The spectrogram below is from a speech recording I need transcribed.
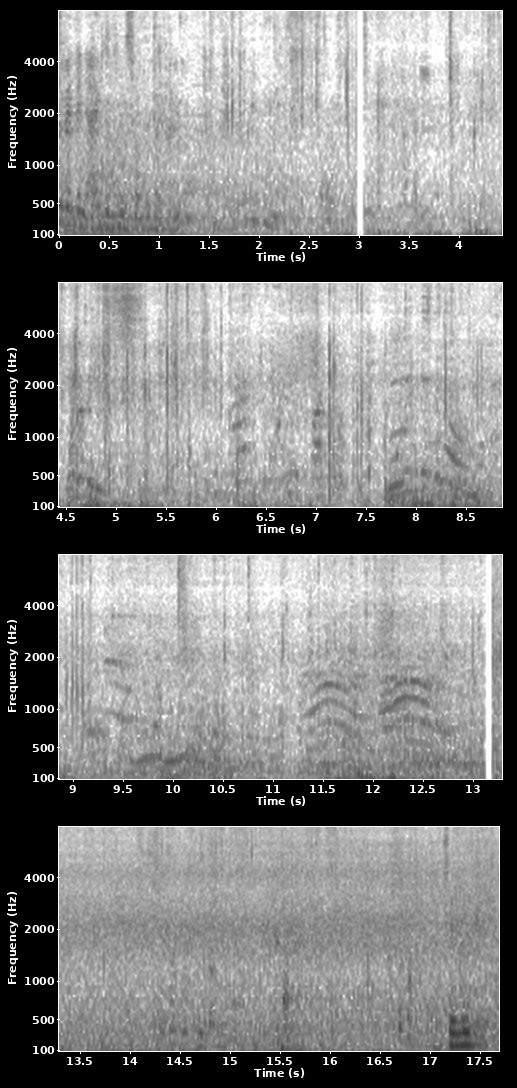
すべてに愛と感謝をいただく。Thank you.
